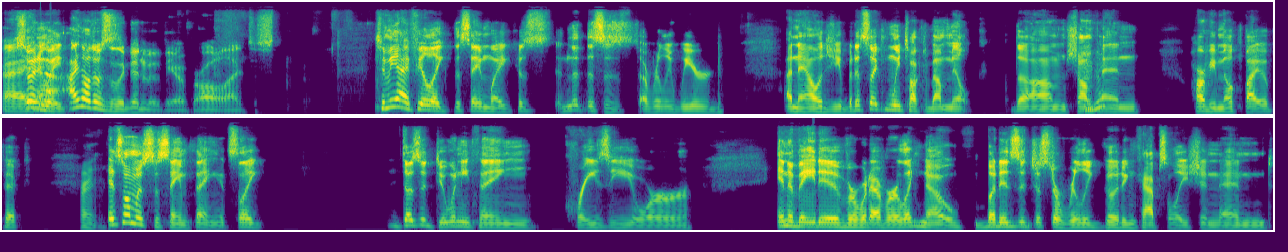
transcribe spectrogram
So and I- anyway- I, thought this was a good movie overall. I just to me i feel like the same way because this is a really weird analogy but it's like when we talked about milk the um sean Mhm. penn harvey milk biopic Right. it's almost the same thing it's like does it do anything crazy or innovative or whatever like no but is it just a really good encapsulation and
